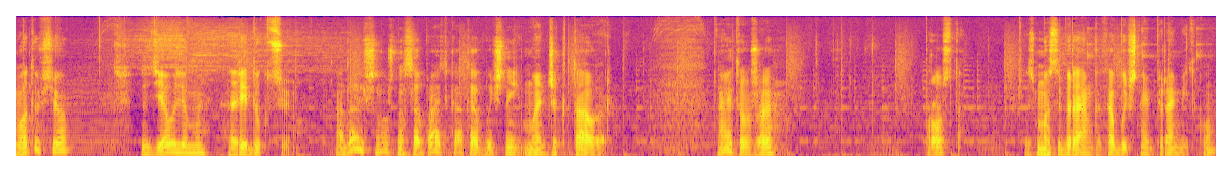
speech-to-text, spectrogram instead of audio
Вот и все. Сделали мы редукцию. А дальше нужно собрать, как обычный Magic Tower. А это уже просто. То есть мы собираем как обычную пирамидку.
